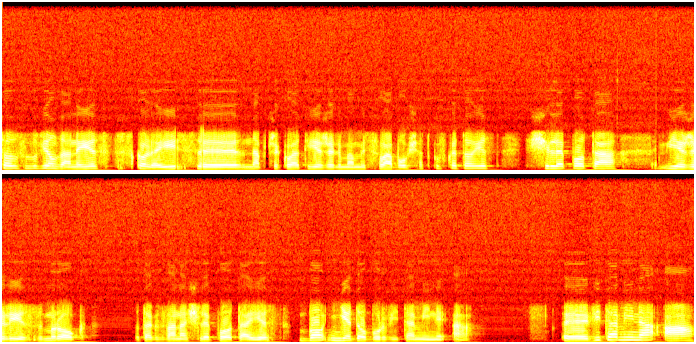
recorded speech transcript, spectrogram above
co związane jest z kolei z y, na przykład jeżeli mamy słabą siatkówkę, to jest ślepota, jeżeli jest zmrok, to tak zwana ślepota jest, bo niedobór witaminy A. E, Witamina A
